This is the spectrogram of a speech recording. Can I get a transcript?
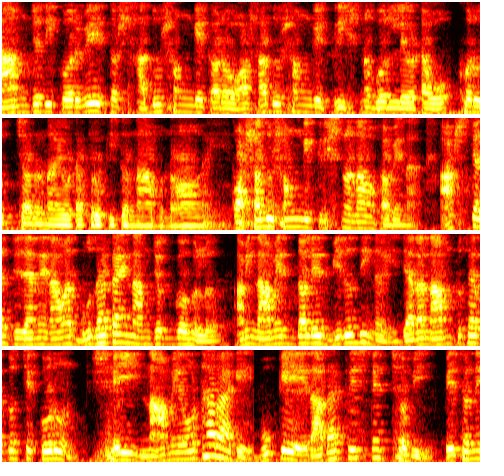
নাম যদি করবে তো সাধু সঙ্গে করো, অসাধু সঙ্গে কৃষ্ণ বললে ওটা অক্ষর উচ্চারণ হয় ওটা প্রকৃত নাম নয়। অসাধু সঙ্গে কৃষ্ণ নাম হবে না। আশ্চর্য, জানেন, আমার বুধাটাই নামযোগ্য হলো। আমি নামের দলের বিরোধী নই, যারা নাম প্রচার করছে করুন। সেই নামে ওঠার আগে বুকে রাধা কৃষ্ণের ছবি, পেছনে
